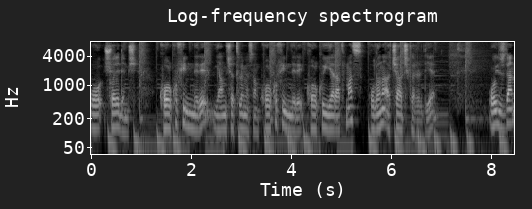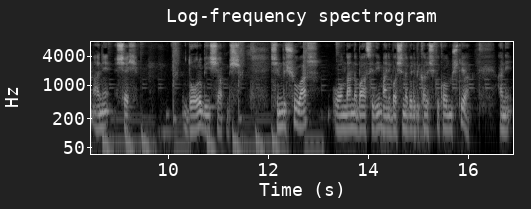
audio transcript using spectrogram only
o şöyle demiş. Korku filmleri yanlış hatırlamıyorsam korku filmleri korkuyu yaratmaz olanı açığa çıkarır diye. O yüzden hani şey doğru bir iş yapmış. Şimdi şu var ondan da bahsedeyim. Hani başında böyle bir karışıklık olmuştu ya. Hani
